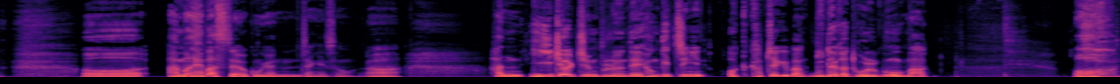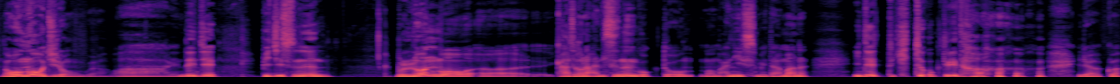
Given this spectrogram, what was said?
어 한번 해봤어요 공연장에서. 아. 한 2절쯤 부르는데 현기증이 어, 갑자기 막 무대가 돌고 막 어, 너무 어지러운 거야. 와. 근데 이제 비지스는 물론 뭐 어, 가성을 안 쓰는 곡도 뭐 많이 있습니다만 이제 히트곡들이 다 이래갖고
